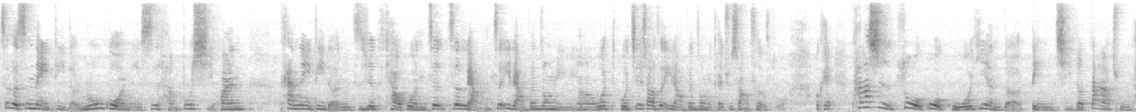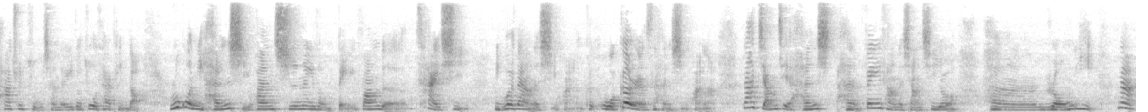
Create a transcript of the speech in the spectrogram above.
这个是内地的。如果你是很不喜欢。看内地的，你直接跳过。你这这两这一两分钟，你嗯，我我介绍这一两分钟，你可以去上厕所。OK，他是做过国宴的顶级的大厨，他去组成的一个做菜频道。如果你很喜欢吃那种北方的菜系，你会非常的喜欢。可我个人是很喜欢啦，他讲解很很非常的详细又很容易。那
